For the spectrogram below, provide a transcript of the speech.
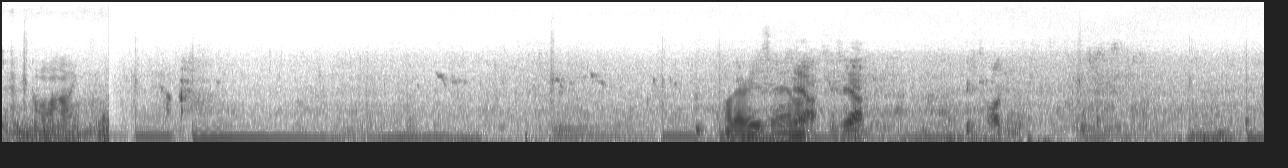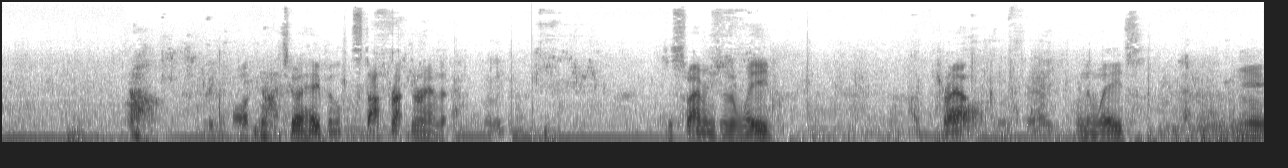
Yeah, go on, I think. Oh, there he is there. He's look. out. He's out. Big. Oh, no, it's got a heap of stuff wrapped around it. Really? Just swam into the weed. Trout Rowdy. in the weeds. Yeah.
